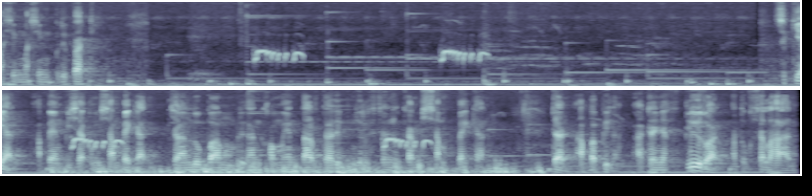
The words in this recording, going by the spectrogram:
masing-masing pribadi. Sekian apa yang bisa kami sampaikan. Jangan lupa memberikan komentar dari penjelasan yang kami sampaikan. Dan apabila adanya kekeliruan atau kesalahan,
